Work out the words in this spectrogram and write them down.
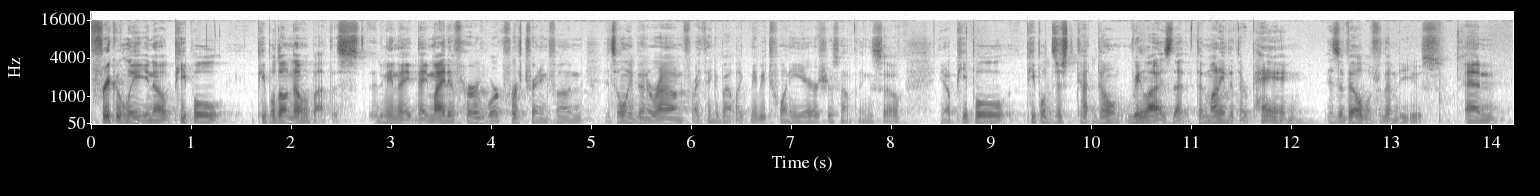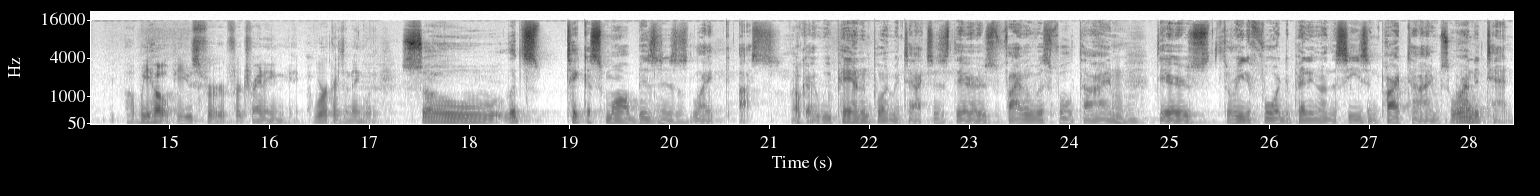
frequently, you know, people people don't know about this. I mean, they, they might have heard Workforce Training Fund. It's only been around for I think about like maybe 20 years or something. So you know, people people just don't realize that the money that they're paying is available for them to use. And we hope, use for, for training workers in English. So let's take a small business like us. Okay. okay. We pay unemployment taxes. There's five of us full time. Mm-hmm. There's three to four, depending on the season, part time. So we're right. under 10.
